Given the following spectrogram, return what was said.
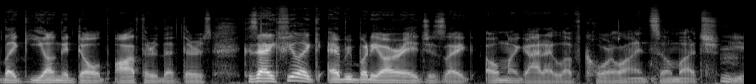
like young adult author that there's because I feel like everybody our age is like, oh my god, I loved Coraline so much. Hmm.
